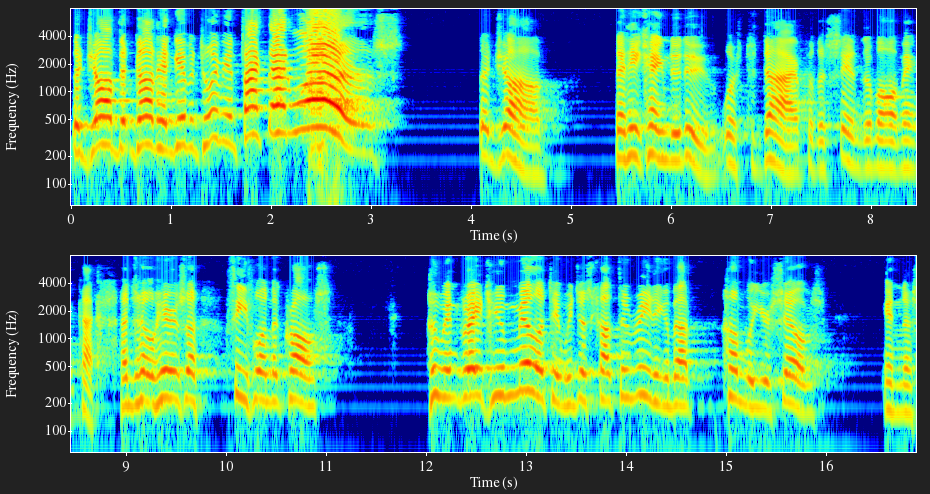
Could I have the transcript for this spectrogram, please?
the job that God had given to him. In fact, that was the job that he came to do was to die for the sins of all mankind. And so here's a thief on the cross who, in great humility, we just got through reading about humble yourselves in, this,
